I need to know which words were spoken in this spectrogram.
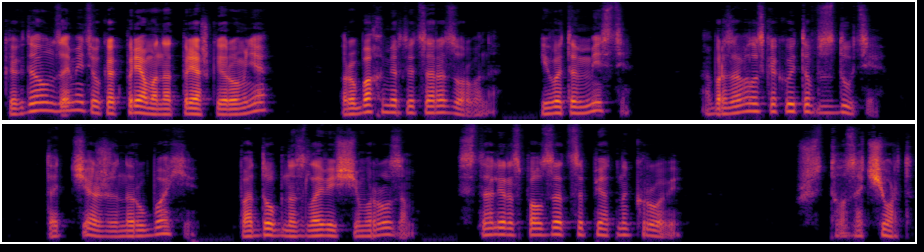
когда он заметил, как прямо над пряжкой румня рубаха мертвеца разорвана, и в этом месте образовалось какое-то вздутие. Тотчас же на рубахе подобно зловещим розам, стали расползаться пятна крови. «Что за черт?»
